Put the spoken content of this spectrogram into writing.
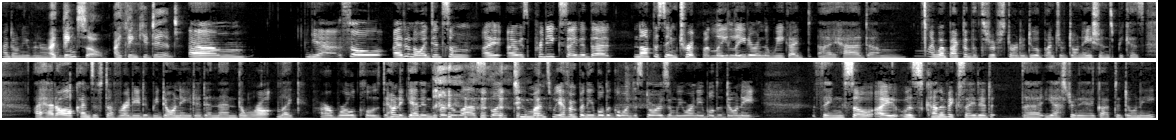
I don't even remember. I think so. I think you did. Um, yeah. So I don't know. I did some. I I was pretty excited that not the same trip, but late, later in the week, I I had um I went back to the thrift store to do a bunch of donations because I had all kinds of stuff ready to be donated, and then the world like. Our world closed down again, and for the last like two months, we haven't been able to go into stores, and we weren't able to donate things. So I was kind of excited that yesterday I got to donate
